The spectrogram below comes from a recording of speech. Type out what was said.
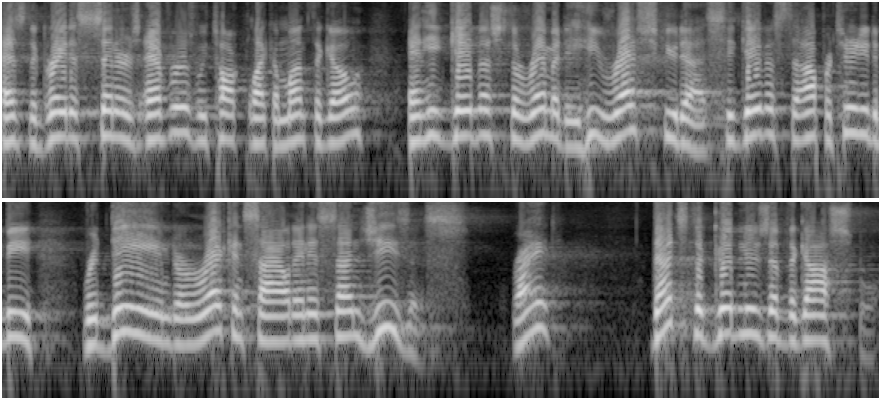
as the greatest sinners ever, as we talked like a month ago and He gave us the remedy. He rescued us. He gave us the opportunity to be redeemed or reconciled in His Son Jesus, right? That's the good news of the gospel.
